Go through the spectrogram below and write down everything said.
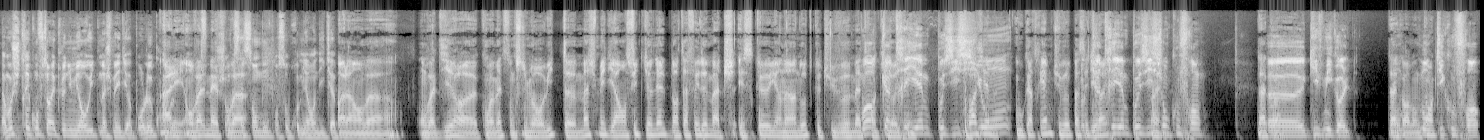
Ah, moi, je suis très confiant avec le numéro 8 match média. Pour le coup, Allez, on va le je mettre. On va ça sent bon pour son premier handicap. voilà, on va on va dire euh, qu'on va mettre donc ce numéro 8 euh, match média. Ensuite, Lionel dans ta feuille de match. Est-ce qu'il y en a un autre que tu veux mettre Moi, en priorité quatrième position, Troisième ou quatrième, tu veux en passer direct quatrième position, coup franc. D'accord, Euh, give me gold. d'accord. Mon, Donc mon en, petit coup franc.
